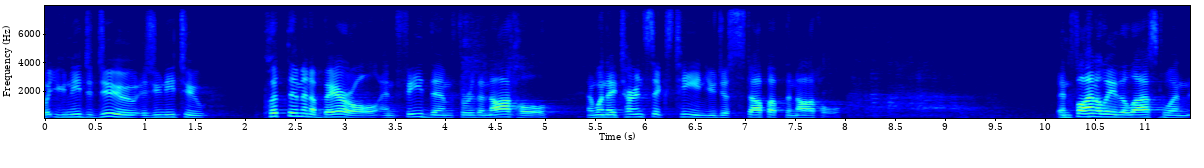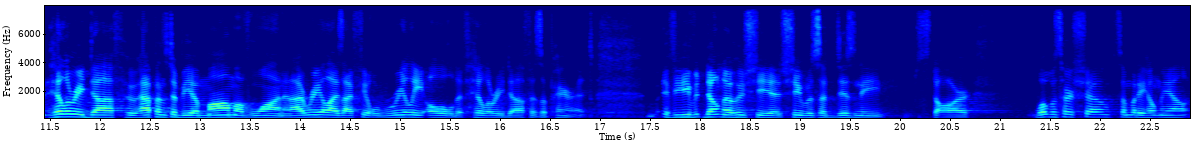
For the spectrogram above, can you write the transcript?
what you need to do is you need to put them in a barrel and feed them through the knothole. And when they turn 16, you just stop up the knothole. and finally, the last one Hilary Duff, who happens to be a mom of one. And I realize I feel really old if Hilary Duff is a parent. If you don't know who she is, she was a Disney star. What was her show? Somebody help me out.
